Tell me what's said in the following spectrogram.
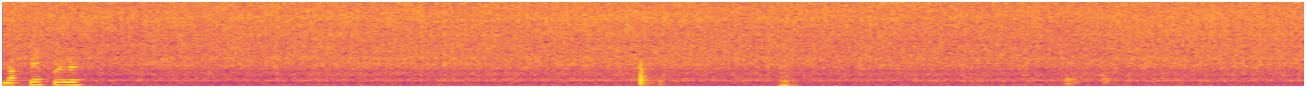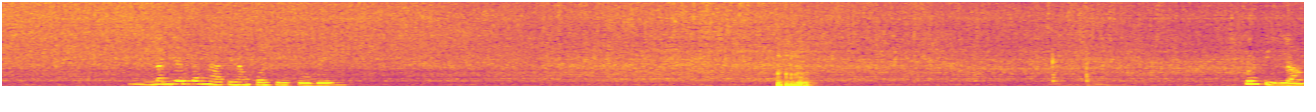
Black pepper. Lagyan lang natin ng konting tubig. Kunti lang.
